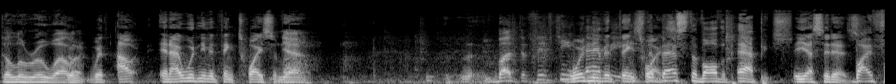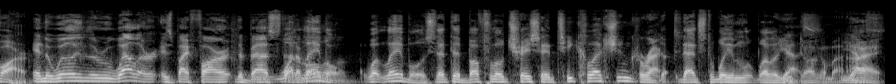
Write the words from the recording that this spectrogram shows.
the LaRue Weller. Without, and I wouldn't even think twice about Yeah. it. But the 15 Wouldn't Pappy even think is twice. the best of all the Pappies. Yes, it is By far. And the William LaRue Weller is by far the best out What of all of label? them. What label? Is that the Buffalo Trace Antique Collection? Correct. Th- that's the William Weller Yes. you're talking about. Yes. All right.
